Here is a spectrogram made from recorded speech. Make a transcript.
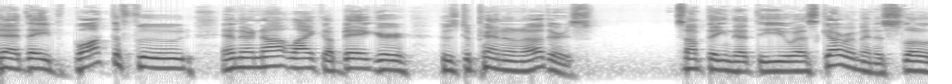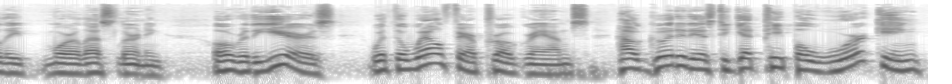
that they've bought the food and they're not like a beggar who's dependent on others. Something that the U.S. government is slowly, more or less, learning over the years with the welfare programs, how good it is to get people working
